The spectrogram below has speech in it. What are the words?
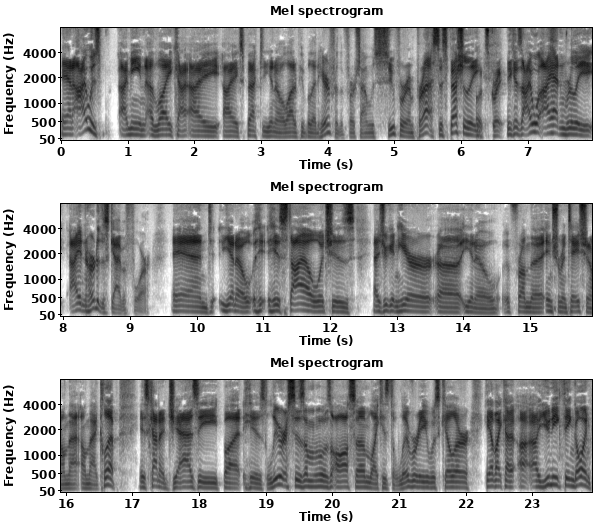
And I was, I mean, like I I, I expect, you know, a lot of people that hear it for the first time was super impressed, especially Oh, it's great. because I I hadn't really I hadn't heard of this guy before. And you know his style, which is as you can hear, uh, you know from the instrumentation on that on that clip, is kind of jazzy. But his lyricism was awesome. Like his delivery was killer. He had like a, a, a unique thing going,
